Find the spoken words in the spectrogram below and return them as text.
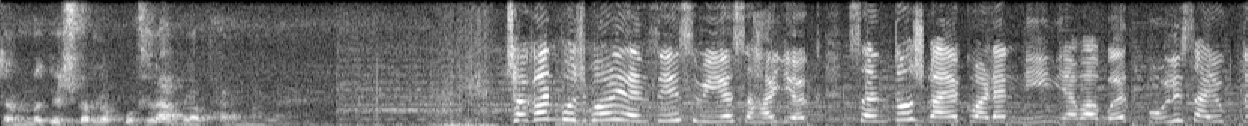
त्र्यंबकेश्वरला कुठला आपला फार्म आला आहे? छगन भुजबळ यांचे स्वीय सहाय्यक संतोष गायकवाड यांनी याबाबत पोलीस आयुक्त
